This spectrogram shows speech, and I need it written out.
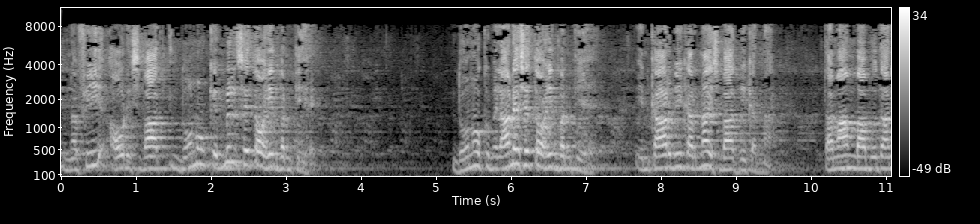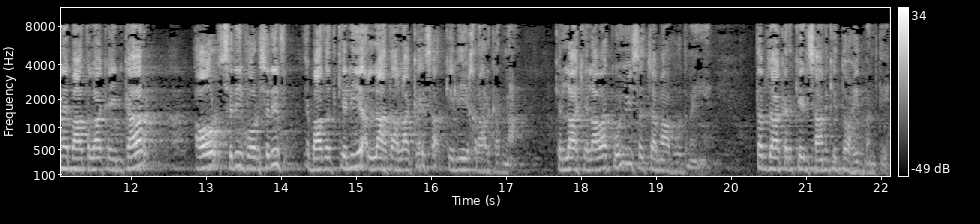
نفی اور اس بات ان دونوں کے مل سے توحید بنتی ہے۔ دونوں کو ملانے سے توحید بنتی ہے۔ انکار بھی کرنا، اس بات بھی کرنا۔ تمام بابودان باطلا کا انکار اور صرف اور صرف عبادت کے لیے اللہ تعالیٰ کے لیے اقرار کرنا۔ کہ اللہ کے علاوہ کوئی سچا معبود نہیں ہے۔ تب جا کر کے انسان کی توحید بنتی۔ ہے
